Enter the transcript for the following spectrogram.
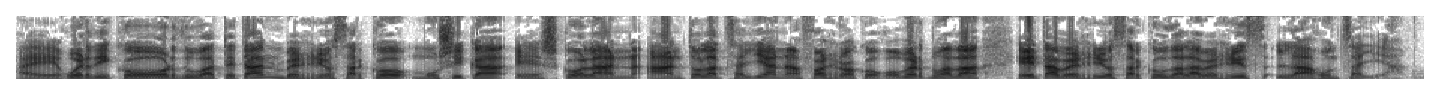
Eguerdiko ordu batetan berriozarko musika eskolan antolatzailean Nafarroako gobernua da eta berriozarko udala berriz laguntzailea.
